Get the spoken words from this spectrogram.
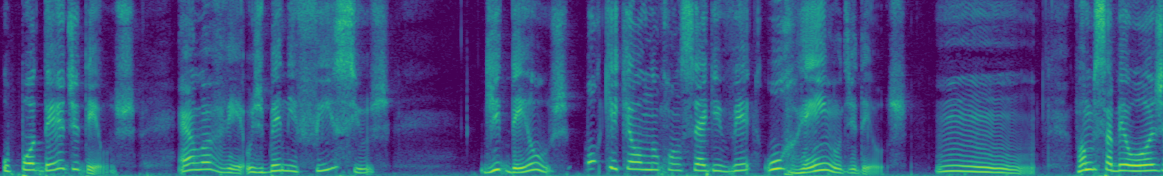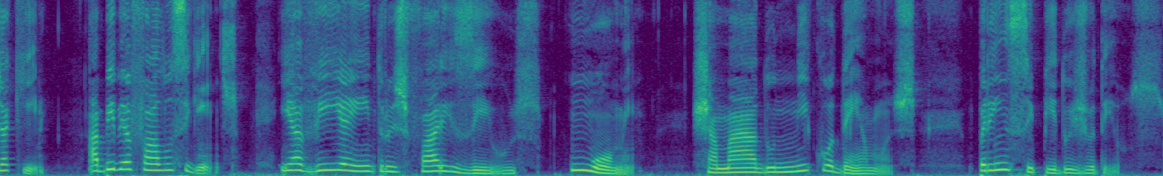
o poder de Deus, ela vê os benefícios de Deus, por que, que ela não consegue ver o reino de Deus? Hum, vamos saber hoje aqui. A Bíblia fala o seguinte: E havia entre os fariseus um homem chamado Nicodemos, príncipe dos judeus.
